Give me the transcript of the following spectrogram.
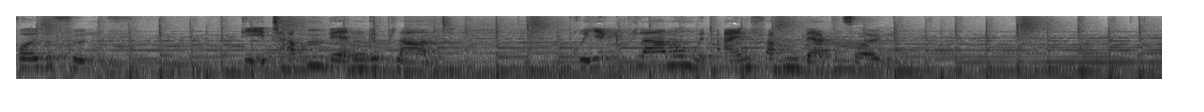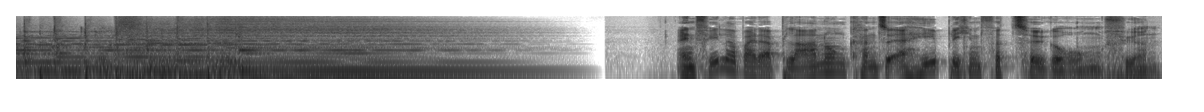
Folge 5. Die Etappen werden geplant. Projektplanung mit einfachen Werkzeugen. Ein Fehler bei der Planung kann zu erheblichen Verzögerungen führen.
